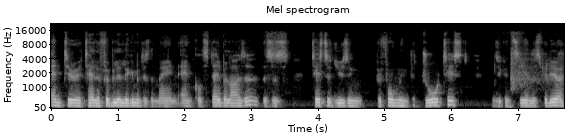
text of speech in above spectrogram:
anterior talofibular ligament is the main ankle stabilizer. This is tested using performing the drawer test, as you can see in this video.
